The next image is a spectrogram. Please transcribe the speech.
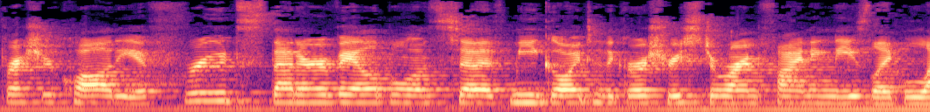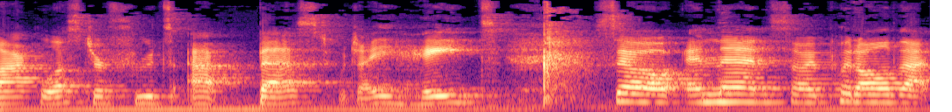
fresher quality of fruits that are available instead of me going to the grocery store and finding these like lackluster fruits at best, which I hate. So, and then, so I put all that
